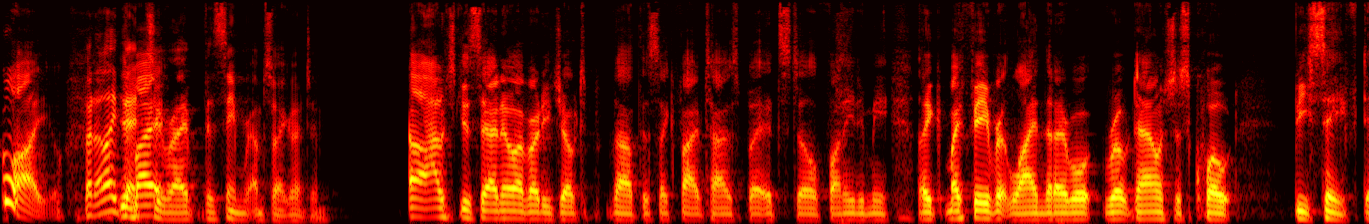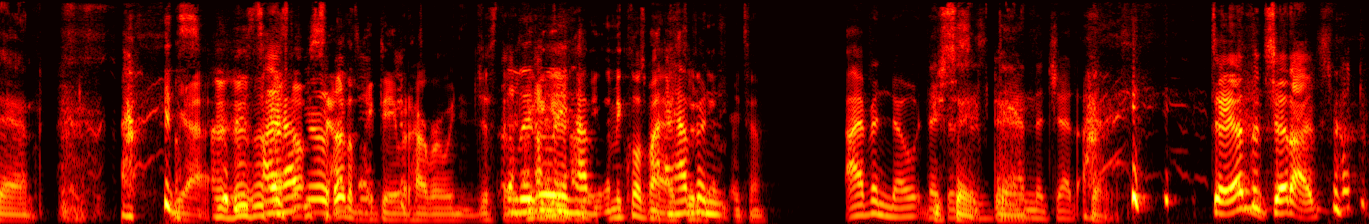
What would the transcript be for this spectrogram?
Who are you? But I like Yeah, that my- too, right? The same. I'm sorry. Go ahead, Tim. Uh, I was gonna say, I know I've already joked about this like five times, but it's still funny to me. Like my favorite line that I wrote, wrote down was just quote, "Be safe, Dan." Yeah, I have- you sounded like David Harbour when you just I literally let me, let me close my I eyes. have Do it again an- for me, Tim. I have a note that Be just safe, says Dan, Dan. the Jedi. Dan the Jedi. It's fucking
